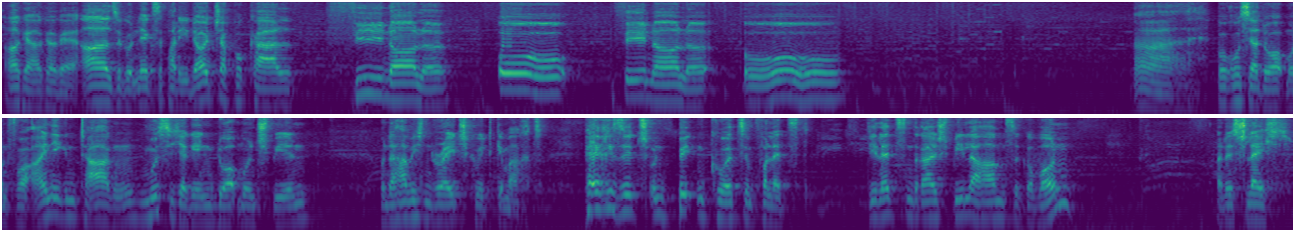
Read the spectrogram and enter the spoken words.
Okay, okay, okay. Also gut, nächste Partie. Deutscher Pokal. Finale. Oh. Finale. Oh. Ah, Borussia Dortmund. Vor einigen Tagen muss ich ja gegen Dortmund spielen. Und da habe ich einen Rage Quit gemacht. Perisic und Bittencourt sind verletzt. Die letzten drei Spiele haben sie gewonnen. Das ist schlecht.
